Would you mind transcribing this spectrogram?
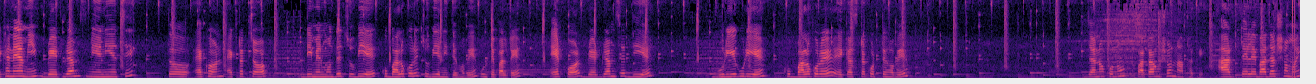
এখানে আমি ব্রেড গ্রামস নিয়ে নিয়েছি। তো এখন একটা চপ ডিমের মধ্যে চুবিয়ে, খুব ভালো করে চুবিয়ে নিতে হবে উল্টে পাল্টে। এরপর ব্রেড গ্রামসের দিয়ে ঘুরিয়ে ঘুরিয়ে খুব ভালো করে এই কাজটা করতে হবে। যেন কোনো পাটা অংশ না থাকে। আর তেলে বাজার সময়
